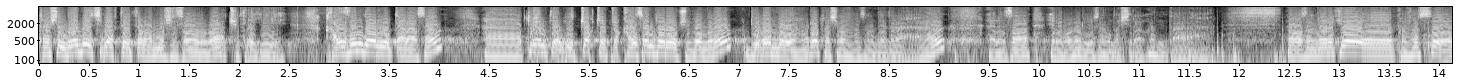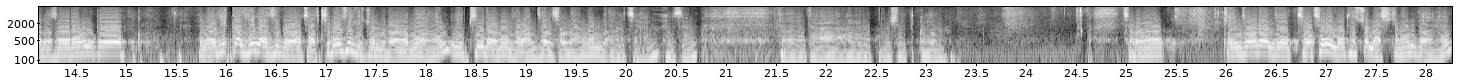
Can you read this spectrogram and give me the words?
도시 내부에 집약되어 있던 업무시설과 주택이 간선도로를 따라서 아, 띄엄띄엄 이쪽 저쪽 간선도로 주변으로 리본 모양으로 도시가 형성되더라. 그래서 이런 걸 유상도시라고 한다. 그래서 이렇게 보셨어요. 그래서 여러분 그 여기까지 해가지고 자 기본서 기준으로는 입지로는 이제 완전히 정리한 겁니다. 그죠? 그래서 에, 다 아, 보셨고요. 자, 뭐 개인적으로 이제 정책을 못해서 좀 아쉽긴 한데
